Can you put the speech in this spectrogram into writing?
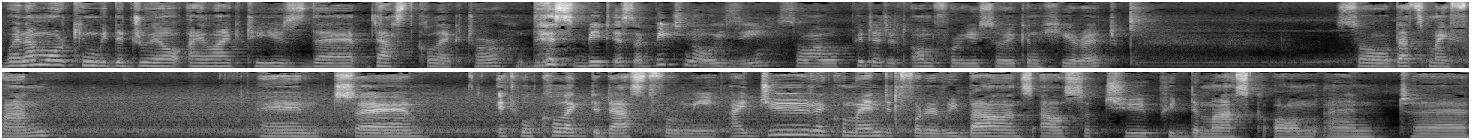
When I'm working with the drill I like to use the dust collector. This bit is a bit noisy so I will put it on for you so you can hear it. So that's my fan and uh, it will collect the dust for me. I do recommend it for a rebalance also to put the mask on and uh,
